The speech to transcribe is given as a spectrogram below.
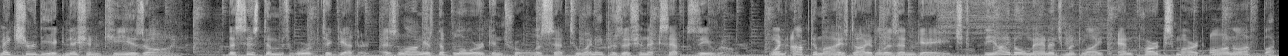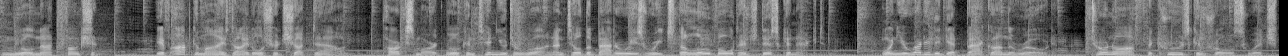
Make sure the ignition key is on. The systems work together as long as the blower control is set to any position except zero. When Optimized Idle is engaged, the idle management light and ParkSmart on-off button will not function. If Optimized Idle should shut down, ParkSmart will continue to run until the batteries reach the low voltage disconnect. When you're ready to get back on the road, turn off the cruise control switch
